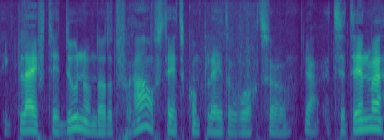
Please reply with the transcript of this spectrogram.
Ik blijf dit doen omdat het verhaal steeds completer wordt zo. Ja, het zit in me.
